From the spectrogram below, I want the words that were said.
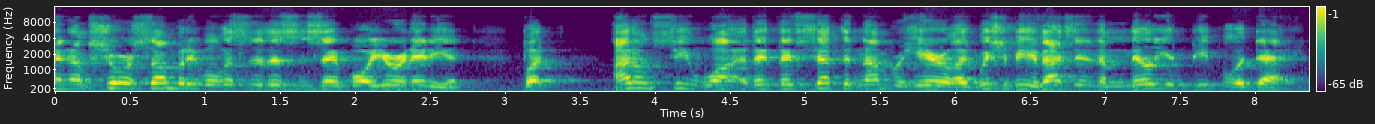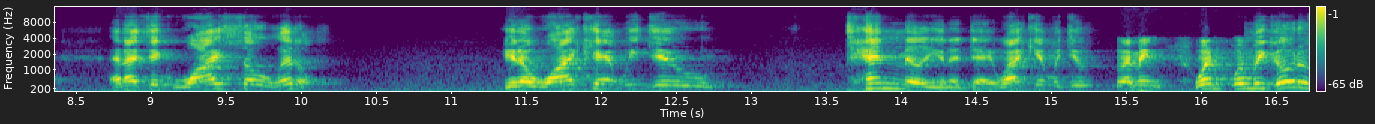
and I'm sure somebody will listen to this and say, "Boy, you're an idiot." But I don't see why they, have set the number here like we should be vaccinating a million people a day, and I think why so little? You know, why can't we do 10 million a day? Why can't we do? I mean, when when we go to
